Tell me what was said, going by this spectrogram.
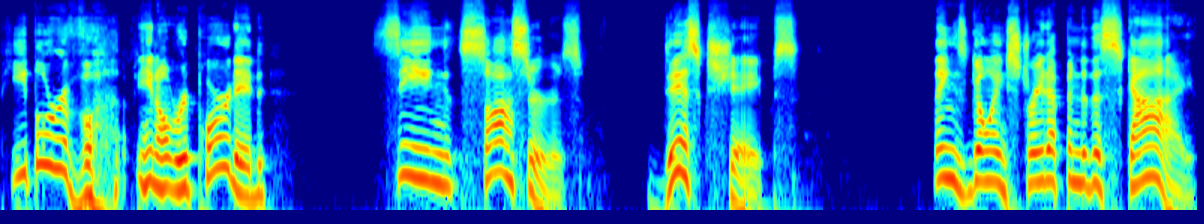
people, revo- you know, reported seeing saucers, disc shapes, things going straight up into the sky,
